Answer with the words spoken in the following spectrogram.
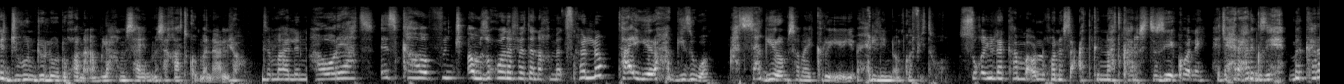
ሕጂ ውን ድሉው ድኾነ ኣምላኽ ምሳይን ምሳኻትኩምን ኣሎ። ትማሊ ንሃወርያት እስካብ ኣብ ፍንጭኦም ዝኾነ ፈተና ክመጽእ ከሎ ታይ እዩ ጌሩ ሓጊዝዎም? ኣሳጊሮም ሰማይ ክርእዩ እዩ ሕሊንኦም ከፊትዎም። ሱቕ ይብለካ እምባ ኣብ ልኾነ ሰዓት ግን ናትካ ርስቲ ዘይኮነ ሕጂ ሓደ ሓደ ግዜ መከራ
